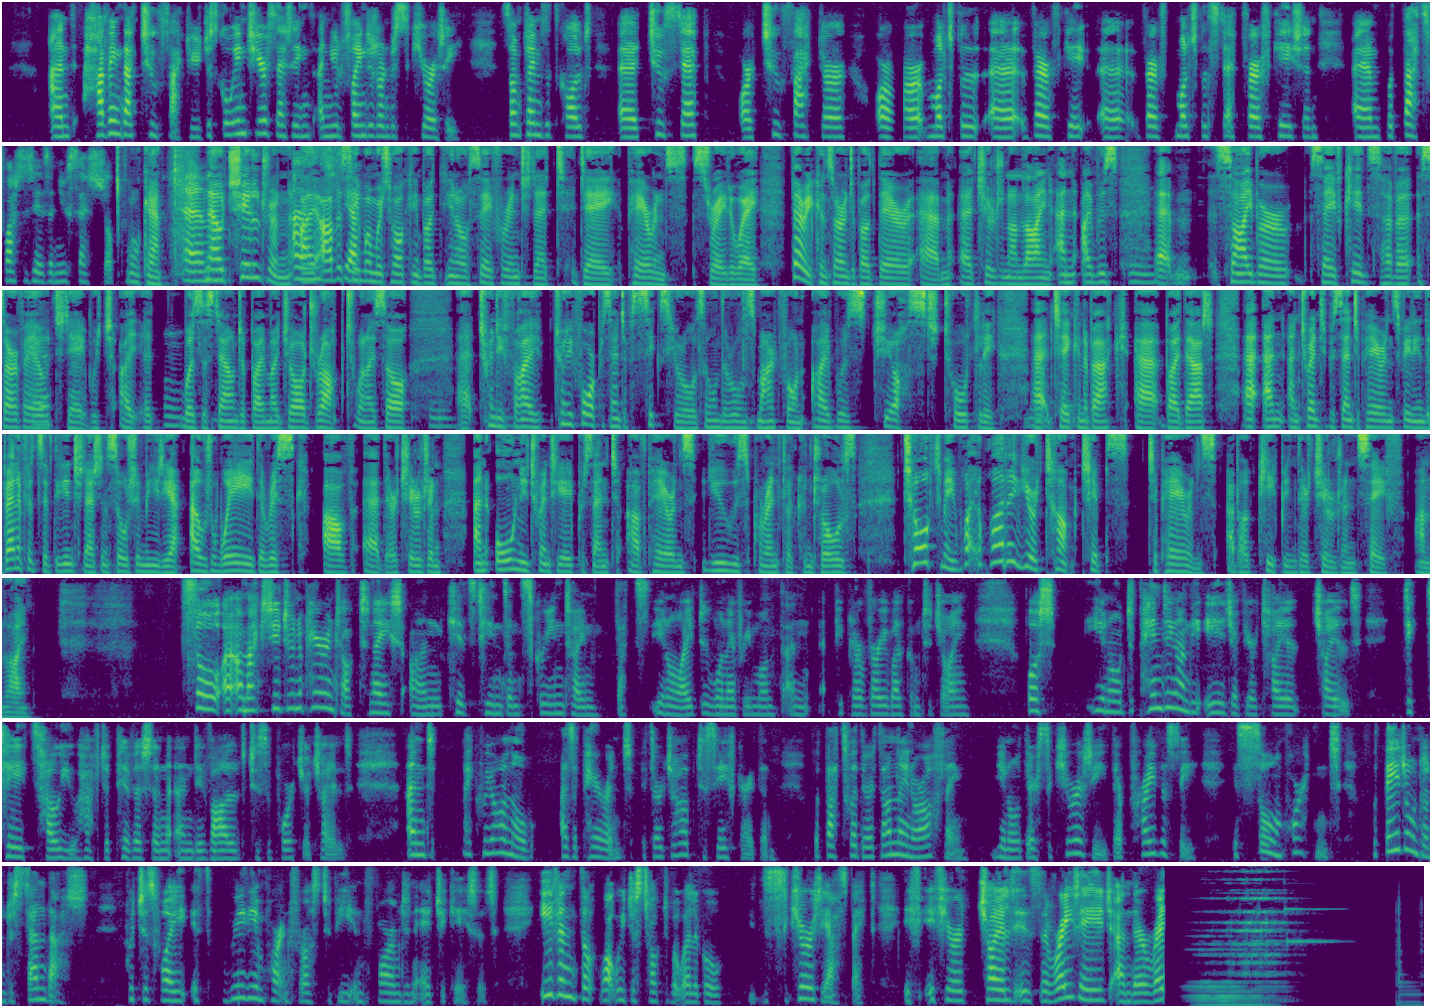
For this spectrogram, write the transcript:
and having that two factor. You just go into your settings and you'll find it under security. Sometimes it's called a two step or two factor or, or multiple uh, verification, uh, verif- multiple step verification. Um, but that's what it is, and you set it up. Okay. Um, now, children. And, I, obviously, yeah. when we're talking about you know safer internet day, parents straight away very concerned about their um, uh, children online. And I was mm. Um, cyber safe kids have a, a survey yes. out today, which I uh, mm. was astounded by. My jaw dropped when I saw mm. uh, 25, 24 percent of six year olds own their own smartphone. I was just totally uh, taken aback uh, by that. Uh, and, and 20% of parents feeling the benefits of the internet and social media outweigh the risk of uh, their children. And only 28% of parents use parental controls. Talk to me, what, what are your top tips to parents about keeping their children safe online? So I'm actually doing a parent talk tonight on kids, teens, and screen time. That's you know I do one every month, and people are very welcome to join. But you know, depending on the age of your child, child dictates how you have to pivot and, and evolve to support your child. And like we all know, as a parent, it's our job to safeguard them. But that's whether it's online or offline. You know, their security, their privacy is so important. But they don't understand that, which is why it's really important for us to be informed and educated. Even the, what we just talked about a while ago, the security aspect. If if your child is the right age and they're ready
